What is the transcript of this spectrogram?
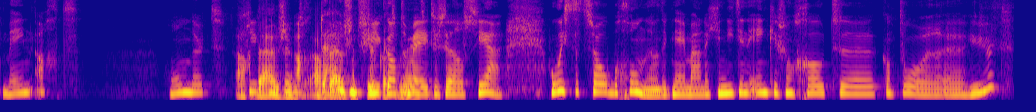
meen 800 8000, 8000 vierkante meter. meter zelfs. Ja. Hoe is dat zo begonnen? Want ik neem aan dat je niet in één keer zo'n groot kantoor huurt.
